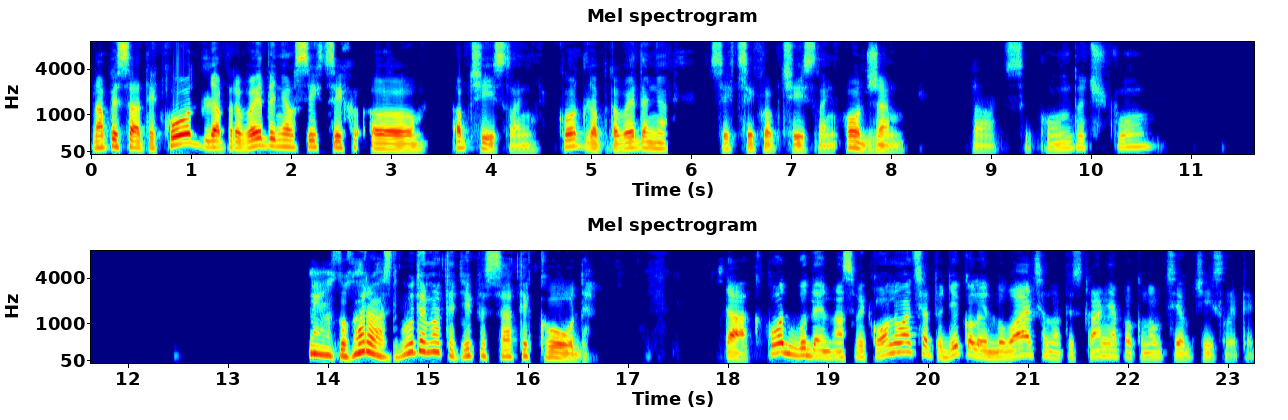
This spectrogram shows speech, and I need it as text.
написати код для проведення всіх цих е, обчислень. Код для проведення всіх цих обчислень. Отже, так, секундочку. Так, гаразд, будемо тоді писати код. Так, код буде у нас виконуватися тоді, коли відбувається натискання по кнопці обчислити.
